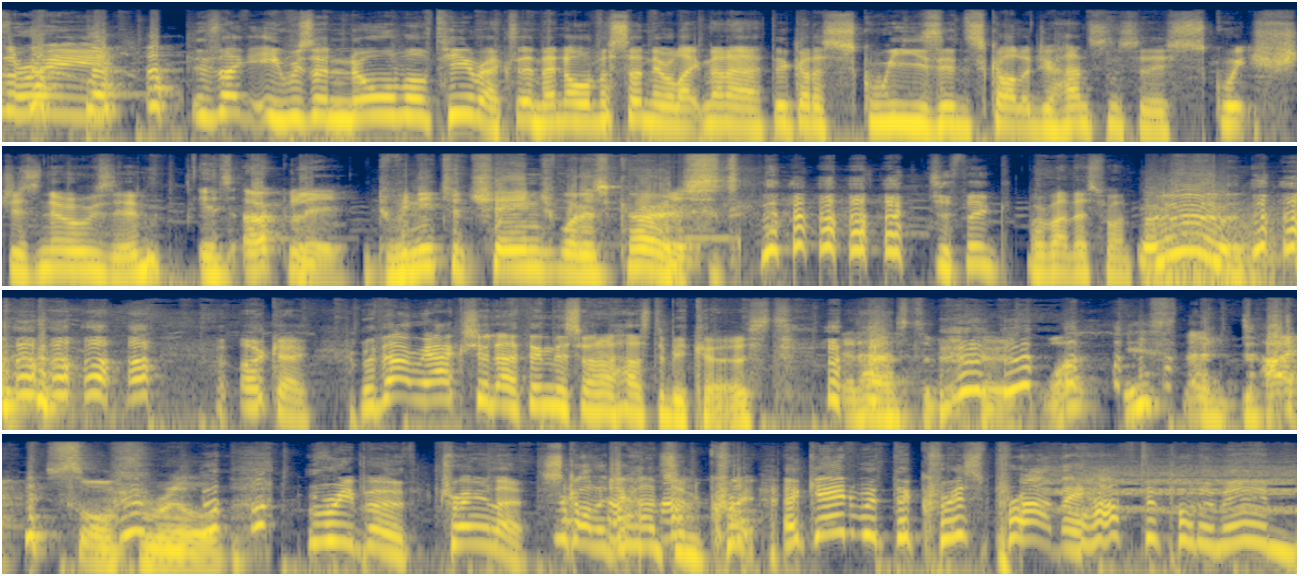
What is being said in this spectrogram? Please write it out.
3. It's like he was a normal T Rex, and then all of a sudden they were like, no, no, they've got to squeeze in Scarlett Johansson, so they squished his nose in. It's ugly. Do we need to change what is cursed? Do you think? What about this one? Okay, with that reaction, I think this one has to be cursed. It has to be cursed. What is that dinosaur frill? Rebirth trailer. Scarlett Johansson Chri- again with the Chris Pratt. They have to put him in.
